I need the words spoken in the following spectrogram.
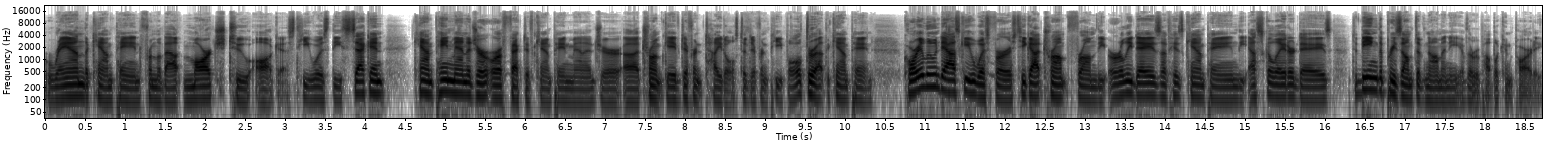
ran the campaign from about March to August. He was the second campaign manager or effective campaign manager. Uh, Trump gave different titles to different people throughout the campaign. Corey Lewandowski was first. He got Trump from the early days of his campaign, the escalator days, to being the presumptive nominee of the Republican Party.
